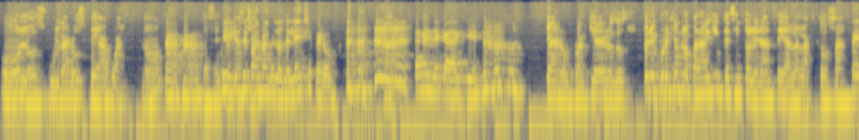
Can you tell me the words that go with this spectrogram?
o los búlgaros de agua, ¿no? Ajá. Digo, yo soy fan más de los de leche, pero Ay, ya cada quien. claro, cualquiera de los dos. Pero, por ejemplo, para alguien que es intolerante a la lactosa. Sí,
